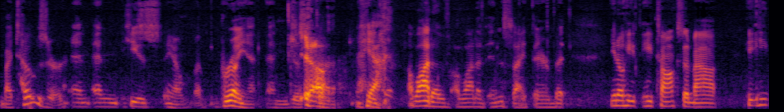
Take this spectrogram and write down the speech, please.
by Tozer, and and he's you know brilliant and just yeah. Uh, yeah a lot of a lot of insight there. But you know he he talks about he he,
